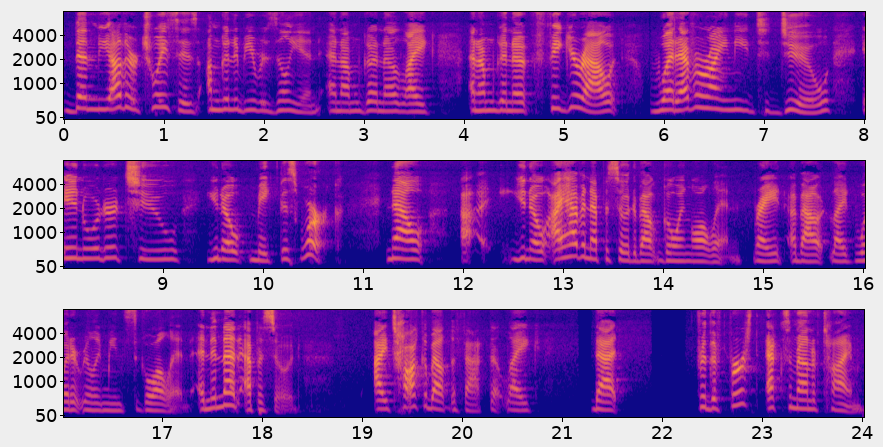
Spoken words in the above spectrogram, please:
then the other choice is I'm going to be resilient and I'm going to like and I'm going to figure out whatever I need to do in order to, you know, make this work. Now, uh, you know, I have an episode about going all in, right? About like what it really means to go all in. And in that episode, I talk about the fact that like that for the first X amount of time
